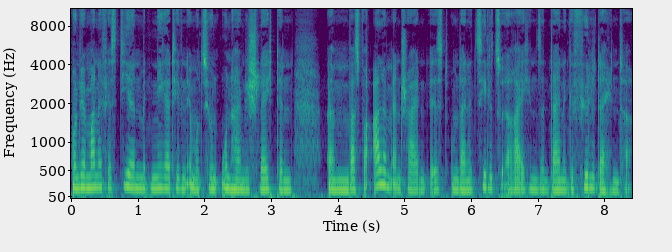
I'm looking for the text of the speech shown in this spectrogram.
Und wir manifestieren mit negativen Emotionen unheimlich schlecht, denn ähm, was vor allem entscheidend ist, um deine Ziele zu erreichen, sind deine Gefühle dahinter.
